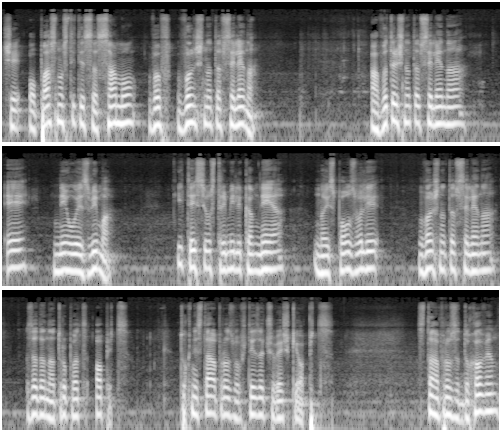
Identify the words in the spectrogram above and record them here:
че опасностите са само в външната вселена, а вътрешната вселена е неуязвима и те се устремили към нея, но използвали външната вселена, за да натрупат опит. Тук не става въпрос въобще за човешки опит. Става въпрос за духовен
